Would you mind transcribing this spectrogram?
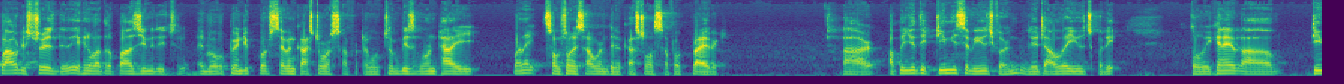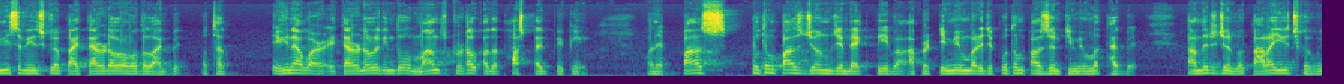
ক্লাউড স্টোরেজ দেবে, এখানে মাত্র পাঁচ জিবি দিচ্ছিল, এবং twenty four seven customer support এবং চব্বিশ ঘন্টায় মানে সবসময় সাপোর্ট দেবে কাস্টমার সাপোর্ট প্রাইভেট আর আপনি যদি টিম হিসেবে ইউজ করেন, যেটা আমরা ইউজ করি, তো এখানে টিম হিসেবে ইউজ করলে প্রায় তেরো ডলার মতো লাগবে। অর্থাৎ এখানে আবার এই তেরো ডলার কিন্তু month total for the first five people মানে পাঁচ, প্রথম পাঁচজন যে ব্যক্তি বা আপনার টিম মেম্বারে যে প্রথম পাঁচজন টিম মেম্বার থাকবে, তাদের জন্য তারা ইউজ করবে।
